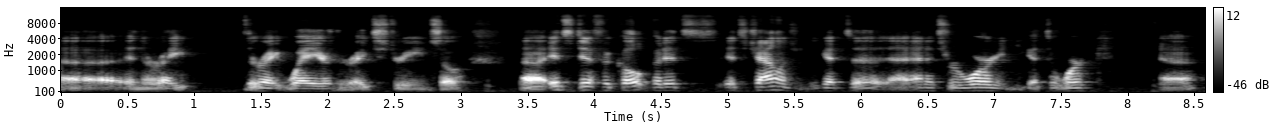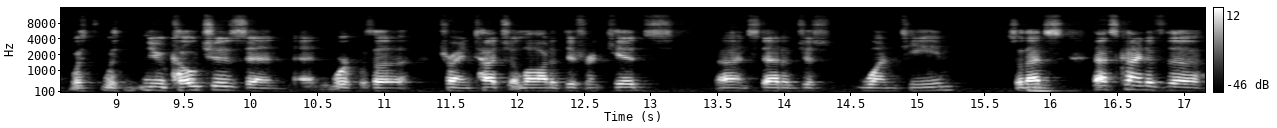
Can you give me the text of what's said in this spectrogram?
uh, in the right the right way or the right stream. So uh, it's difficult, but it's it's challenging. You get to and it's rewarding. You get to work uh, with with new coaches and and work with a try and touch a lot of different kids uh, instead of just one team. So that's that's kind of the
